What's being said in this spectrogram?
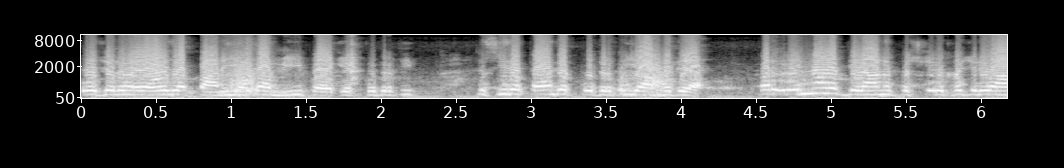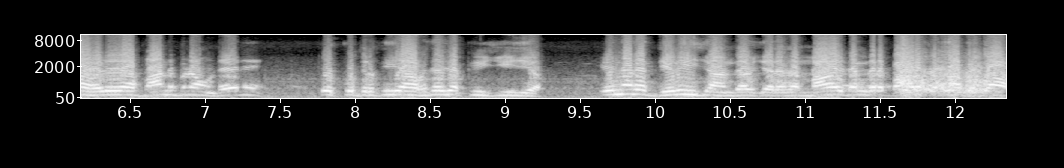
ਉਹ ਜਦੋਂ ਇਹੋ ਜਿਹਾ ਪਾਣੀ ਆਉਂਦਾ, ਮੀਂਹ ਪੈ ਕੇ ਕੁਦਰਤੀ, ਤੁਸੀਂ ਤਾਂ ਕਹਿੰਦੇ ਕੁਦਰਤੀ ਆਫਤ ਆ, ਪਰ ਇਹਨਾਂ ਦੇ ਦਿਲਾਂ ਨੂੰ ਪੁੱਛ ਕੇ ਦੇਖੋ ਜਿਹੜੇ ਆ ਹਲੇ ਆ ਬੰਨ ਬਣਾਉਂਦੇ ਨੇ, ਇਹ ਕੁਦਰਤੀ ਆਫਤ ਆ ਜਾਂ ਕੀ ਚੀਜ਼ ਆ? ਇਹਨਾਂ ਦਾ ਦਿਲ ਹੀ ਜਾਣਦਾ ਵਿਚਾਰਿਆਂ ਦਾ, ਮਾਲ ਡੰਗਰ ਬਾਹਰ ਕਰਨਾ ਪੈਂਦਾ,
